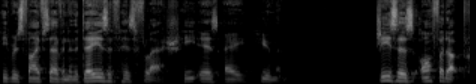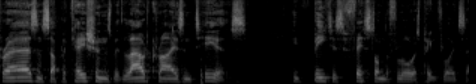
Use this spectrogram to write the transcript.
Hebrews 5 7. In the days of his flesh, he is a human Jesus offered up prayers and supplications with loud cries and tears. He beat his fist on the floor, as Pink Floyd say,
